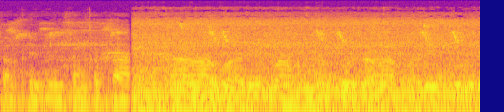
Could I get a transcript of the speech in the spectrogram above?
สัพเพเดสังกปาวริวหาปุราปริปุเร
